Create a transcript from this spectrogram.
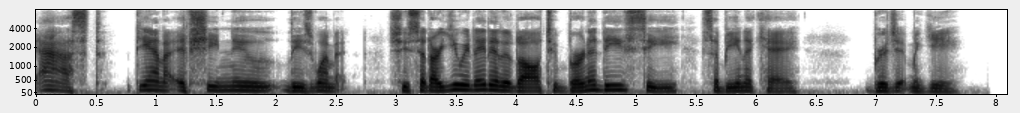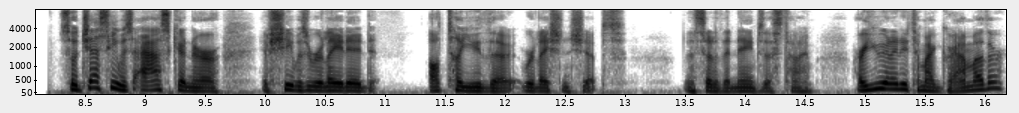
asked Deanna if she knew these women. She said, Are you related at all to Bernadine C., Sabina K., Bridget McGee? So Jesse was asking her if she was related. I'll tell you the relationships instead of the names this time. Are you related to my grandmother,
